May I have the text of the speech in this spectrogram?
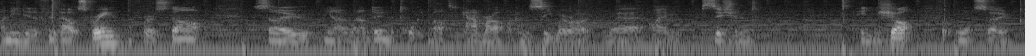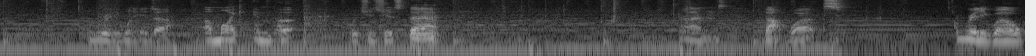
I needed a flip out screen for a start so, you know, when I'm doing the talking part of the camera, I can see where, I, where I'm positioned in shot, but also really wanted a, a mic input, which is just there. And that works really well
